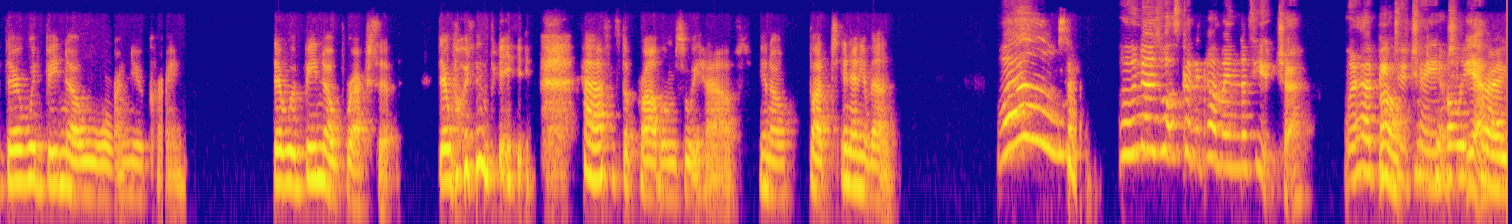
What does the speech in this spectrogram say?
there would be no war in Ukraine. There would be no Brexit. There wouldn't be half of the problems we have, you know. But in any event. Well, so, who knows what's going to come in the future? We're hoping oh, to change. yeah,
